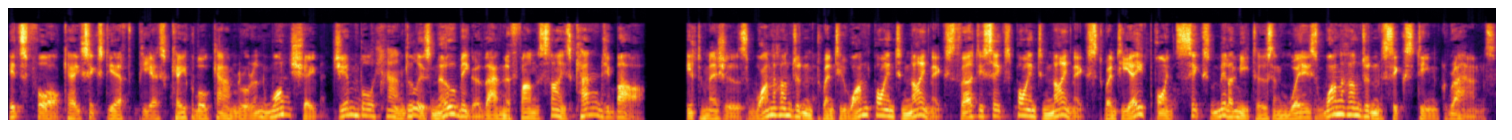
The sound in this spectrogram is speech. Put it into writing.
Its 4K 60fps capable camera and one-shaped gimbal handle is no bigger than a fun-size candy bar. It measures 121.9 x 36.9 x 28.6 millimeters and weighs 116 grams,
